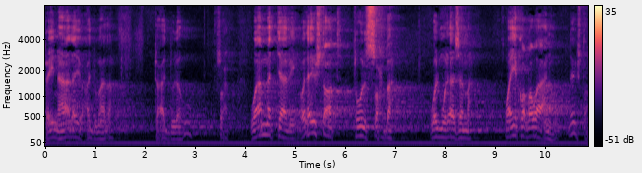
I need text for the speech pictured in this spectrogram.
فإن هذا يعد ماذا؟ تعد له صحبة. وأما التابع ولا يشترط طول الصحبة والملازمة وأن يكون روى عنه لا يشترط.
